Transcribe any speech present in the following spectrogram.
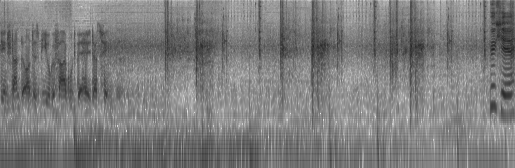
Den Standort des Biogefahrgutbehälters finden. Küche.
